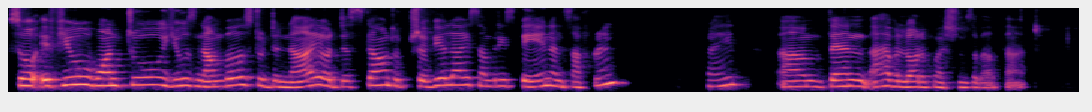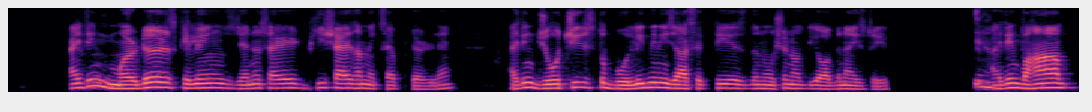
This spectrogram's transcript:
So if you want to use numbers to deny or discount or trivialize somebody's pain and suffering, right? Um, then I have a lot of questions about that. I think murders, killings, genocide भी शायद हम accept कर लें. I think जो चीज तो बोली भी नहीं जा सकती is the notion of the organized rape. Yeah. I think वहाँ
